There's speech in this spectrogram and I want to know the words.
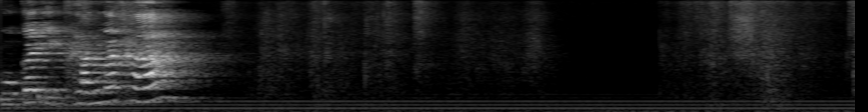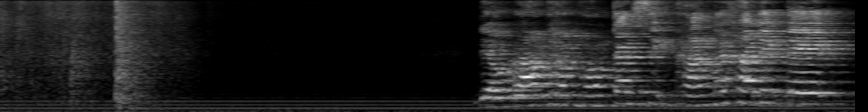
ครูก็อีกครั้งนะคะเดี๋ยวเราทำพร้อมกันสิบครั้งนะคะเด็กๆ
